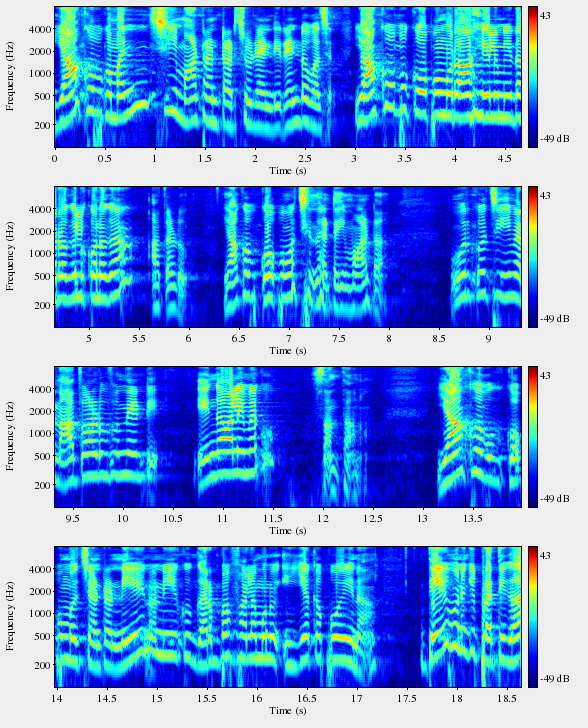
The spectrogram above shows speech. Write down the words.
యాకోబు ఒక మంచి మాట అంటాడు చూడండి రెండో వచనం. యాకోబు కోపము రాహేలు మీద రగులు కొనగా అతడు. యాకోబు కోపం వచ్చిందంట ఈ మాట. ఊరికొచ్చి ఈమె నాతో అడుగుతుంది ఏంటి? ఏం కావాలి ఈమెకు? సంతానం. యాకోబుకు కోపం వచ్చి అంటాడు నేను నీకు గర్భఫలమును ఇయ్యకపోయినా దేవునికి ప్రతిగా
